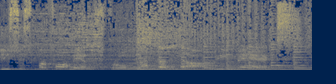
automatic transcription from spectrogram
This is performance from Nandalia Remix.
